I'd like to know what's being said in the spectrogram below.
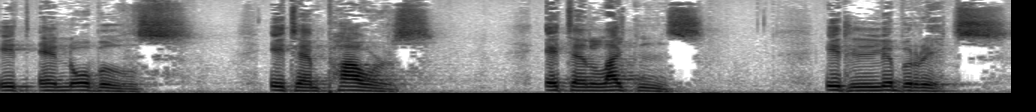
it ennobles, it empowers, it enlightens, it liberates,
